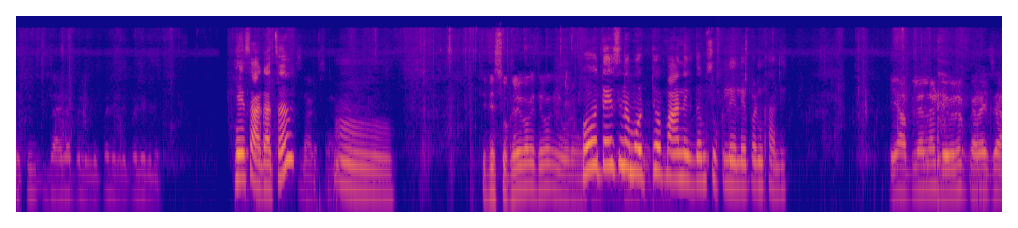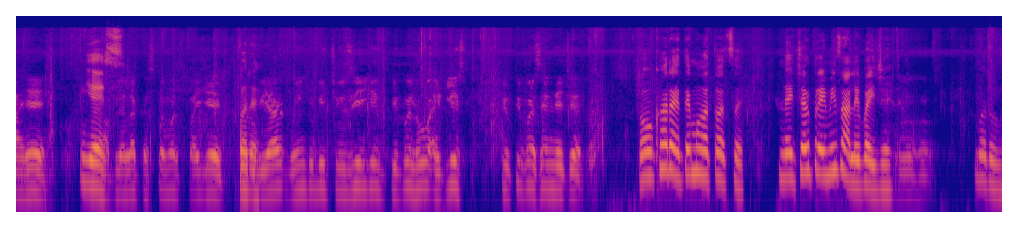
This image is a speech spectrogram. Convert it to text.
इथून जायला पलीकडे पलीकडे पलीकडे. हे सागाचं. तिथे सुकले बघा ते बघा एवढं हो तेच ना मोठं पान एकदम सुकलेले पण खाली. हे आपल्याला डेव्हलप करायचं आहे. येस आपल्याला कस्टमर्स पाहिजेत. बरं. We are going to be choosy की people who at least fifty percent nature हो खरं आहे ते महत्वाचं आहे. नेचर प्रेमीच आले पाहिजे हो हो. बरोबर.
